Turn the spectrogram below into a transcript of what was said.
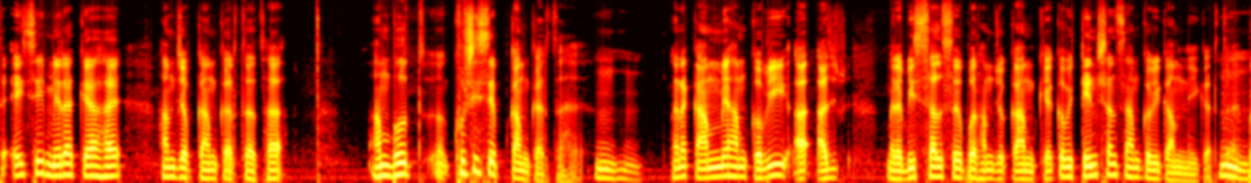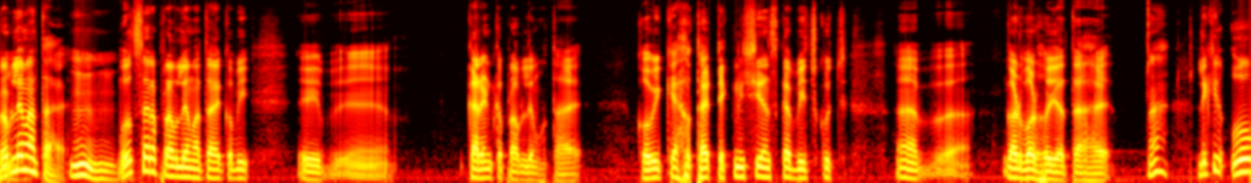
तो ऐसे ही मेरा क्या है हम जब काम करता था हम बहुत खुशी से काम करता है। मेरा काम में हम कभी आ- आज मेरा बीस साल से ऊपर हम जो काम किया कभी टेंशन से हम कभी काम नहीं करते हैं। प्रॉब्लम आता है। बहुत सारा प्रॉब्लम आता है कभी करंट का प्रॉब्लम होता है। कभी क्या होता है टेक्नीशियंस का बीच कुछ गड़बड़ हो जाता है ना लेकिन वो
